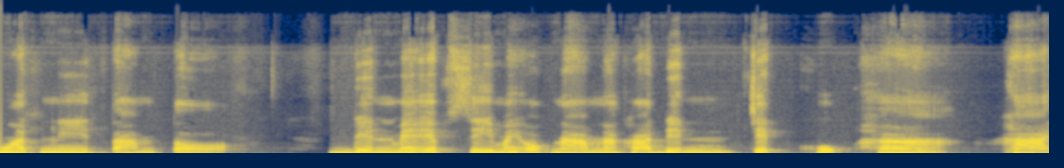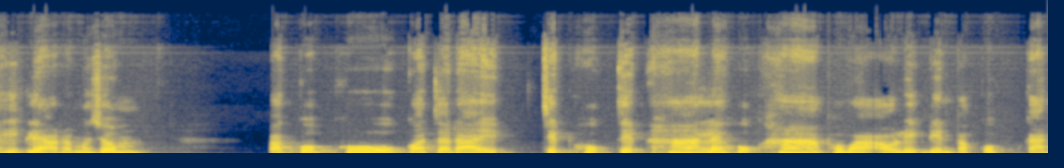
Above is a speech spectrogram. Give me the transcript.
งวดนี้ตามต่อ เด่นแม่ FC ไม่ออกนามนะคะ เด่นเจ็ดหกห้าหาอีกแล้วท่านผู้ชม ประกบคู่ก็จะได้ เจ็ดหกเจ็ดห้าและหกห้าเพราะว่าเอาเลขเด่นประกบกัน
